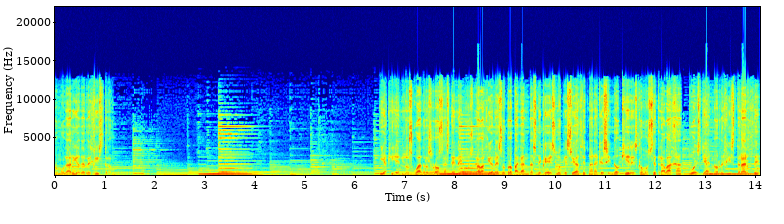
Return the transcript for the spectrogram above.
Formulario de registro. Y aquí en los cuadros rosas tenemos grabaciones o propagandas de qué es lo que se hace para que si no quieres cómo se trabaja, pues ya no registrarse.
